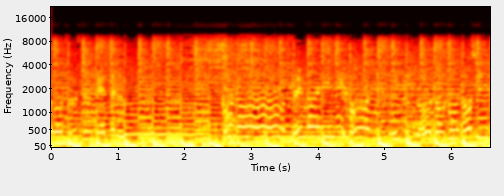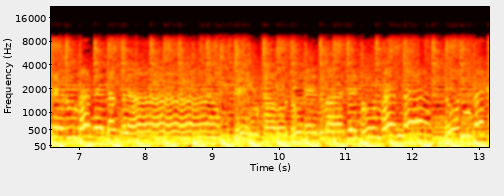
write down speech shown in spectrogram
を続けてる。この狭い日本に男として生まれたんだ天下を取れるまで止まんな。どんな仮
